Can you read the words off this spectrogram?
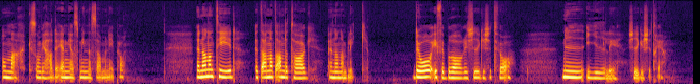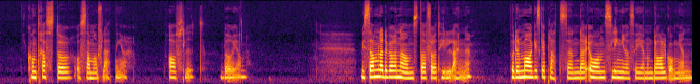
och mark som vi hade Enjas minnesceremoni på. En annan tid, ett annat andetag, en annan blick. Då i februari 2022. Nu i juli 2023. Kontraster och sammanflätningar. Avslut, början. Vi samlade våra närmsta för att hylla henne. På den magiska platsen där ån slingrar sig genom dalgången,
